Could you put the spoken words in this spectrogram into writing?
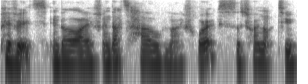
pivots in their life, and that's how life works. So try not to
